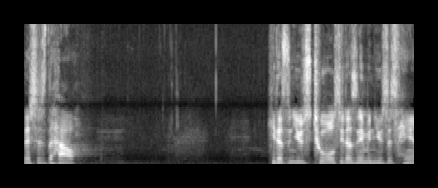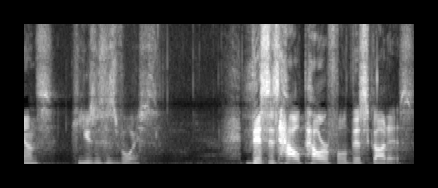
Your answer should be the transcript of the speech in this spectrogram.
This is the how. He doesn't use tools, he doesn't even use his hands, he uses his voice. This is how powerful this God is.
